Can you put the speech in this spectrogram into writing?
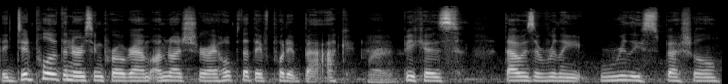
they did pull out the nursing program. I'm not sure. I hope that they've put it back. Right. Because that was a really, really special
